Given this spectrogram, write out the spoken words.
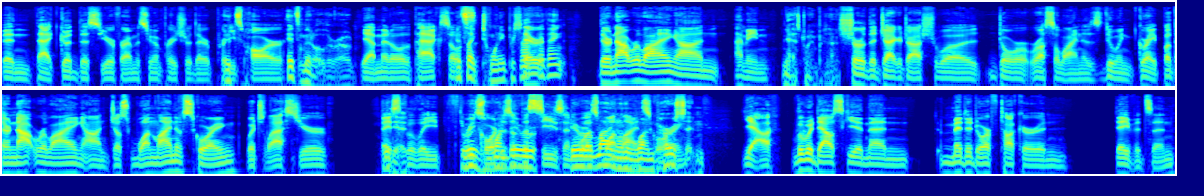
been that good this year for MSU. I'm pretty sure they're pretty It's- par. It's middle of the road. yeah, middle of the pack. So it's like twenty percent, I think. They're not relying on. I mean, yes, twenty percent. sure the Jagger Joshua Dor Russell line is doing great, but they're not relying on just one line of scoring, which last year basically three was one- quarters of the were- season was one line on one scoring. person. Yeah, Lewandowski and then Middendorf, Tucker, and Davidson.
